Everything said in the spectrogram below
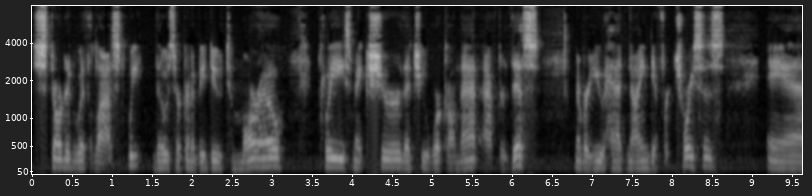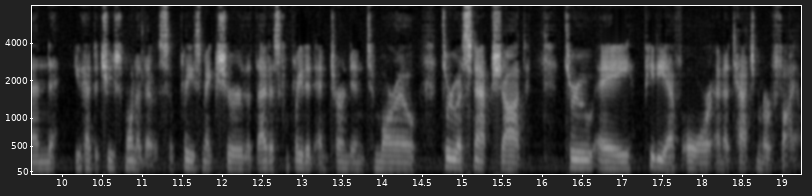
started with last week. Those are going to be due tomorrow. Please make sure that you work on that after this. Remember, you had nine different choices and you had to choose one of those. So please make sure that that is completed and turned in tomorrow through a snapshot, through a PDF or an attachment or file.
